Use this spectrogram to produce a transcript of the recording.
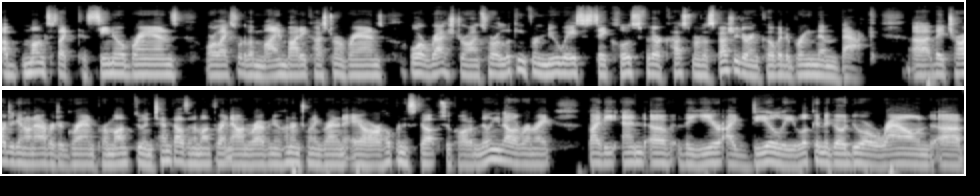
amongst like casino brands or like sort of the Mindbody customer brands or restaurants who are looking for new ways to stay close for their customers, especially during COVID to bring them back. Uh, they charge again on average a grand per month, doing 10,000 a month right now in revenue, 120 grand in AR, hoping to scale up to called a million dollar run rate by the end of the year, ideally looking to go do a round uh,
